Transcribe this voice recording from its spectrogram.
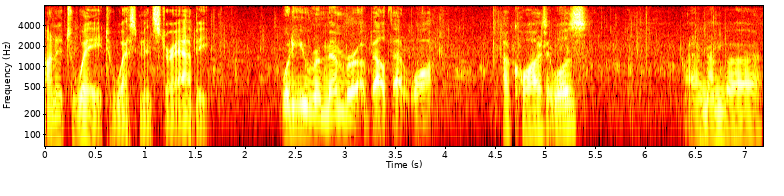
on its way to Westminster Abbey. What do you remember about that walk? How quiet it was. I remember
